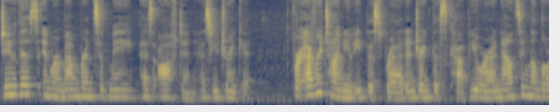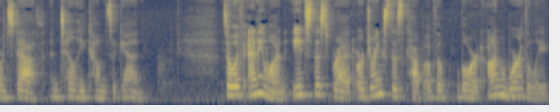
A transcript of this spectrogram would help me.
Do this in remembrance of me as often as you drink it. For every time you eat this bread and drink this cup, you are announcing the Lord's death until he comes again. So if anyone eats this bread or drinks this cup of the Lord unworthily,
